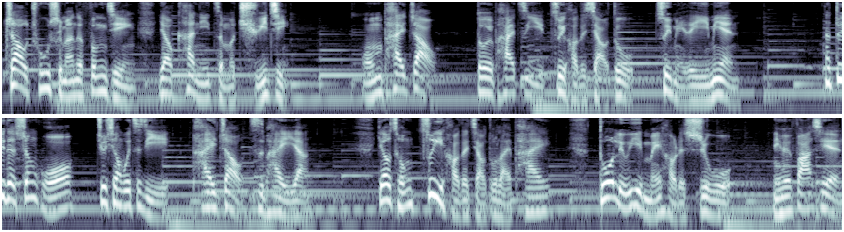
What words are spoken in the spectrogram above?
照出什么样的风景，要看你怎么取景。我们拍照都会拍自己最好的角度、最美的一面。那对待生活，就像为自己拍照自拍一样，要从最好的角度来拍，多留意美好的事物，你会发现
